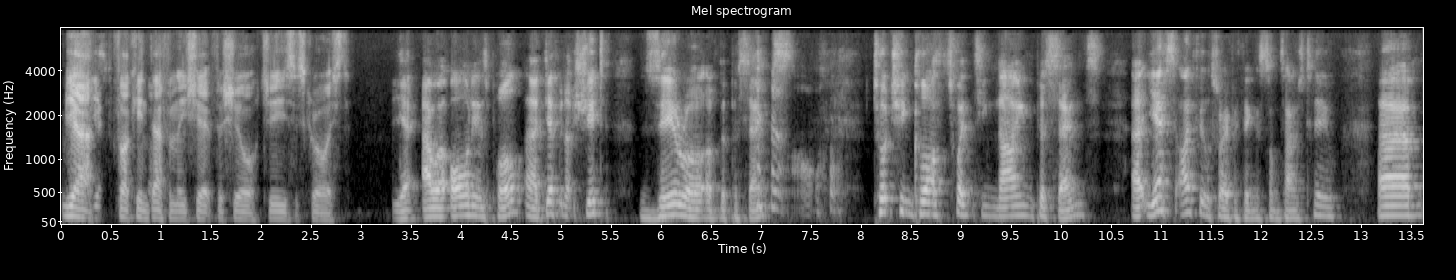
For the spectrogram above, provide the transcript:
Yeah, fucking definitely shit for sure. Jesus Christ. Yeah, our audience poll, uh, definitely not shit. Zero of the percent. Oh. Touching Cloth 29%. Uh, yes, I feel sorry for things sometimes too. Um,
